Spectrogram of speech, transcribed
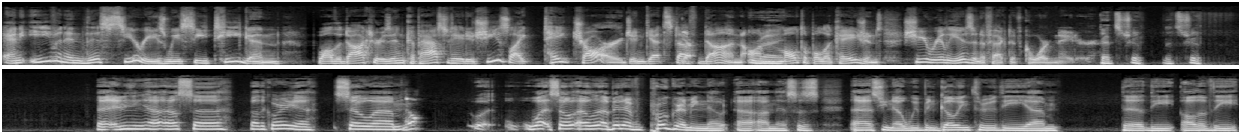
And even in this series, we see Tegan while the doctor is incapacitated, she's like take charge and get stuff yep. done on right. multiple occasions. She really is an effective coordinator. That's true. That's true. Uh, anything else, uh, Father Cory? Yeah. so, um, nope. What? So a, a, bit of a programming note uh, on this is, as you know, we've been going through the um, the the all of the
